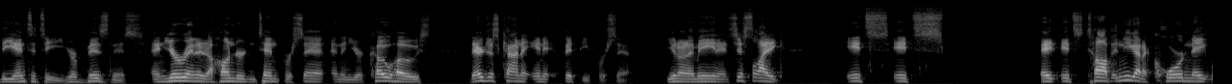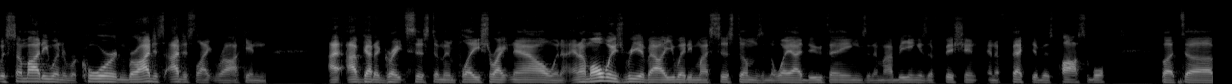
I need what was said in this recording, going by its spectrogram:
the entity, your business, and you're in it 110 percent, and then your co-host, they're just kind of in it 50 percent. You know what I mean? It's just like it's it's it, it's tough, and you got to coordinate with somebody when to record. And bro, I just I just like rocking. I, have got a great system in place right now, and, and I'm always reevaluating my systems and the way I do things, and am I being as efficient and effective as possible? But uh,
